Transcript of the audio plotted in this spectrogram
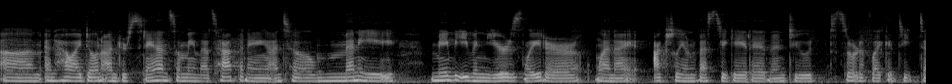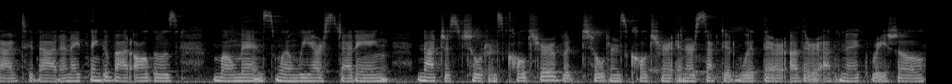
um, and how I don't understand something that's happening until many maybe even years later when I actually investigated and do sort of like a deep dive to that. And I think about all those moments when we are studying not just children's culture, but children's culture intersected with their other ethnic, racial,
